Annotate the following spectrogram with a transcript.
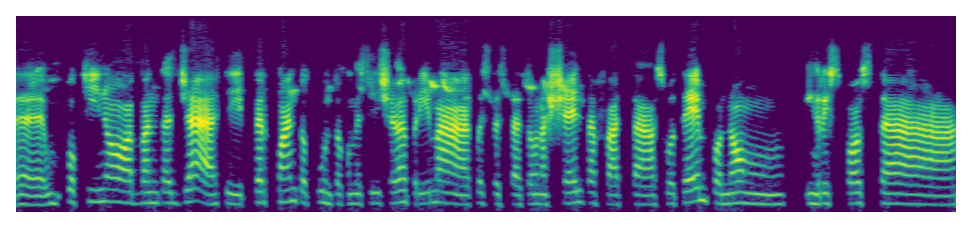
eh, un pochino avvantaggiati, per quanto appunto, come si diceva prima, questa è stata una scelta fatta a suo tempo, non in risposta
